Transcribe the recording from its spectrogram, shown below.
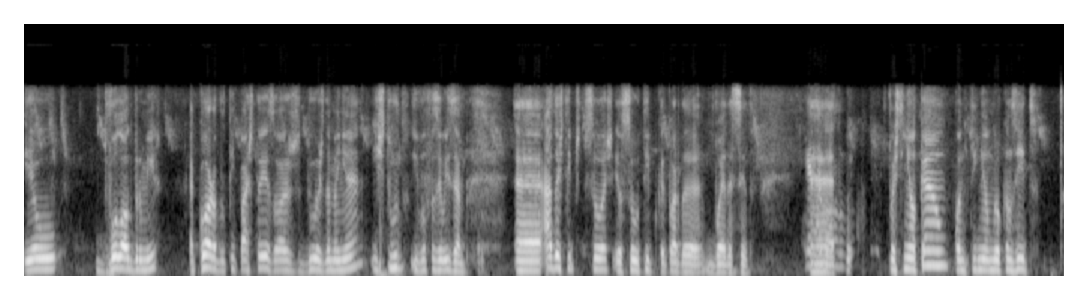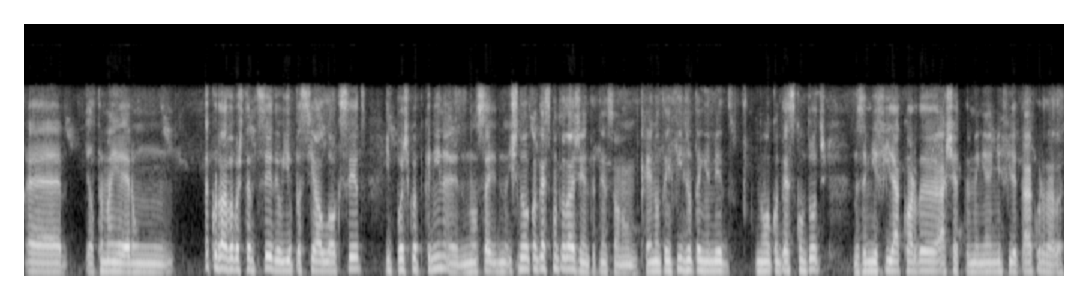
Eu vou logo dormir, acordo tipo às 3 ou às 2 da manhã e estudo e vou fazer o exame. Uh, há dois tipos de pessoas, eu sou o tipo que acorda boeda cedo. Uh, depois tinha o cão, quando tinha o meu cãozito, uh, ele também era um. acordava bastante cedo, eu ia passeá-lo logo cedo, e depois com a pequenina, não sei, isto não acontece com toda a gente, atenção, não, quem não tem filhos não tenha medo, porque não acontece com todos, mas a minha filha acorda às 7 da manhã, a minha filha está acordada.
